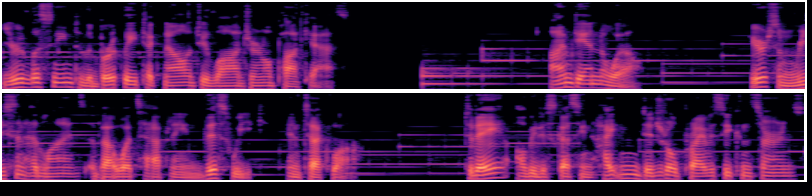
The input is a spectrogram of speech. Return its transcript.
You're listening to the Berkeley Technology Law Journal podcast. I'm Dan Noel. Here are some recent headlines about what's happening this week in tech law. Today, I'll be discussing heightened digital privacy concerns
